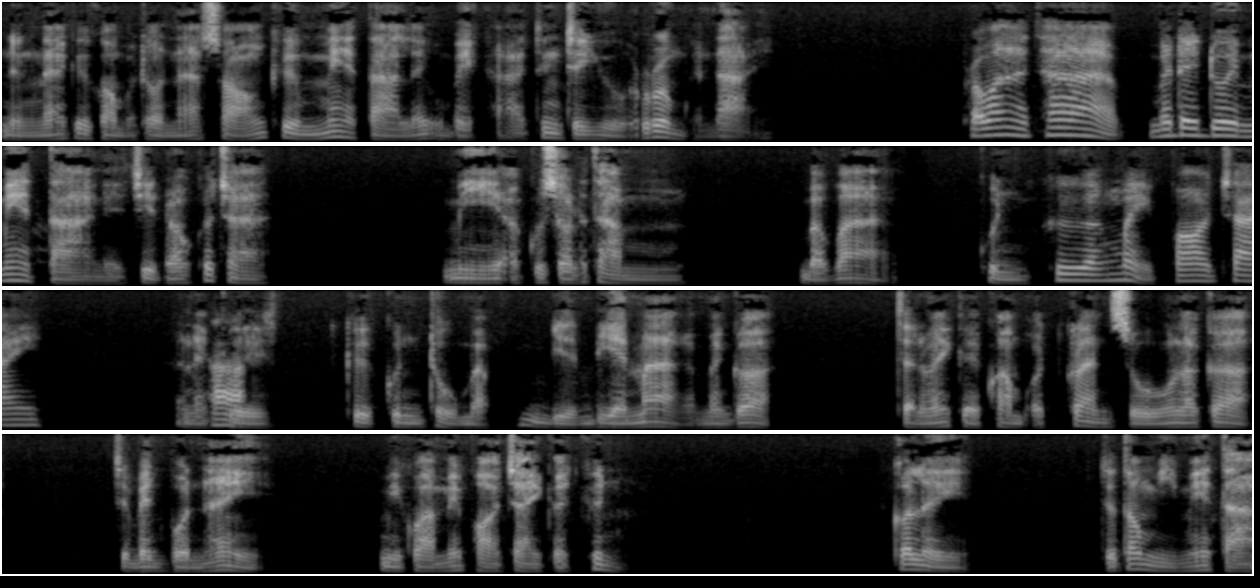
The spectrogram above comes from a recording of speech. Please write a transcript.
หนึ่งนะคือความอดทนนะสองคือเมตตาและอุเบกขาจึงจะอยู่ร่วมกันได้ เพราะว่าถ้าไม่ได้ด้วยเมตตาเนี่ยจิตเราก็จะมีอกุศลธรรม แบบว่าขุนเคืองไม่พอใจอันนั้นคือคือคุณถูกแบบเบียดเบียนมากมันก็จะทำให้เกิดความอดกลั้นสูง แล้วก็ จะเป็นผลให้มีความไม่พอใจเกิดขึ้น ก็เลยจะต้องมีเมตตา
